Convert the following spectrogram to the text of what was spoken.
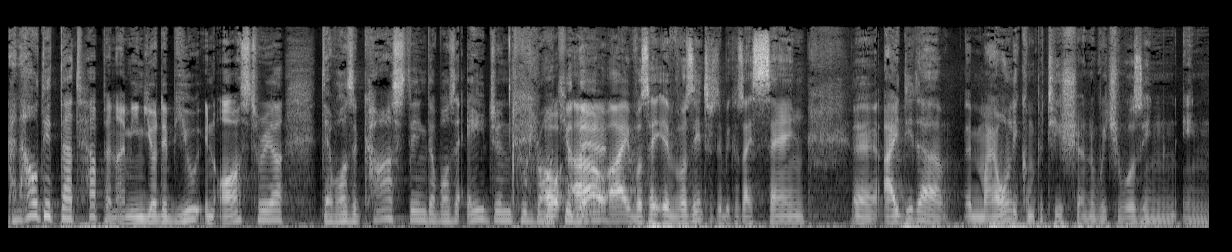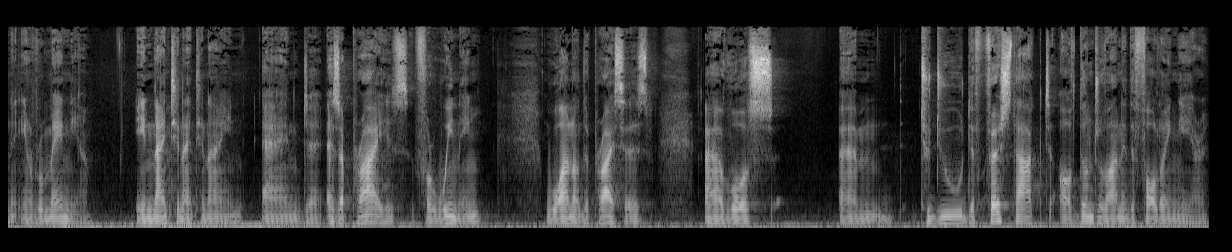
And how did that happen? I mean, your debut in Austria, there was a casting, there was an agent who brought you there. Oh, I was it was interesting because I sang. Uh, I did a my only competition, which was in in in Romania in 1999, and uh, as a prize for winning, one of the prizes uh, was. Um, to do the first act of Don Giovanni the following year,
